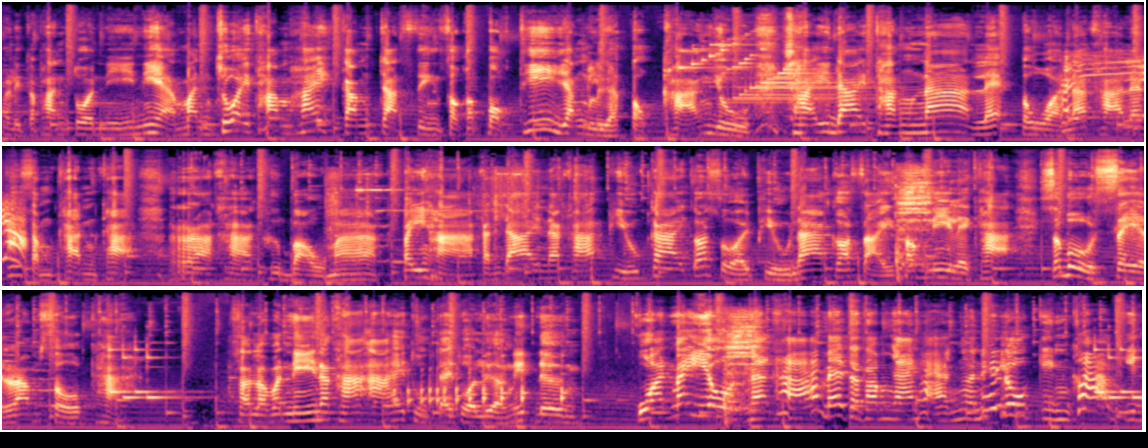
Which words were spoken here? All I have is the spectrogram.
ผลิตภัณฑ์ตัวนี้เนี่ยมันช่วยทำให้กำจัดสิ่งสกปรกที่ยังเหลือตกค้างอยู่ ใช้ได้ทั้งหน้าและตัวนะคะ และที่สำคัญค่ะ ราคาคือเบามาก ไปหากันได้นะคะ ผิวกายก็สวยผิวหน้าก็ใสต้องนี่เลยค่ะ สบู่เซรั่มโซค่ะสำหรับวันนี้นะคะอาให้ถูกใจถั่วเหลืองนิดนึง กวนไม่หยุดนะคะ แม่จะทำงานหาเงินให้ลูกกินข้าวกิน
